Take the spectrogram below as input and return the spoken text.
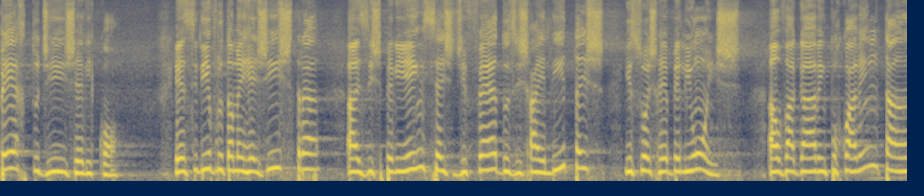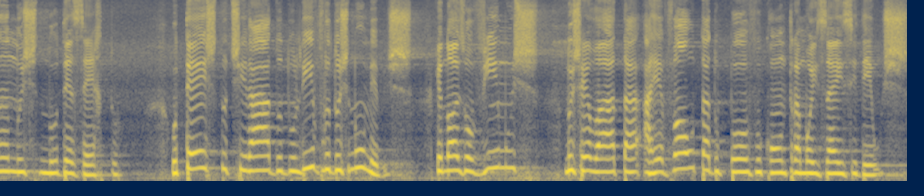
perto de Jericó. Esse livro também registra as experiências de fé dos israelitas e suas rebeliões ao vagarem por 40 anos no deserto. O texto tirado do livro dos Números, que nós ouvimos, nos relata a revolta do povo contra Moisés e Deus.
